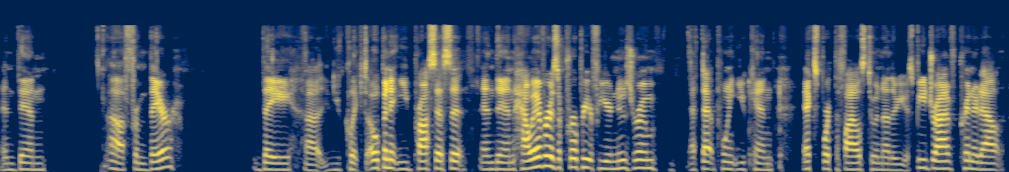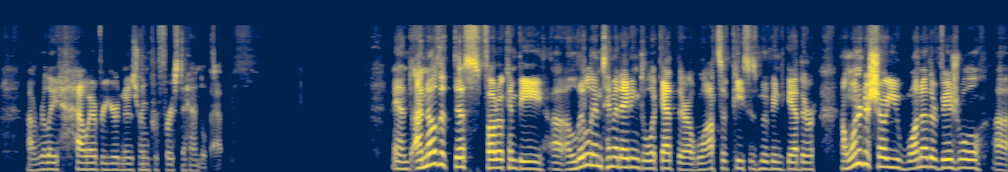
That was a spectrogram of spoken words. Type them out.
and then uh, from there, they uh, you click to open it, you process it, and then however is appropriate for your newsroom, at that point you can export the files to another USB drive, print it out, uh, really however your newsroom prefers to handle that. And I know that this photo can be uh, a little intimidating to look at. There are lots of pieces moving together. I wanted to show you one other visual, uh,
